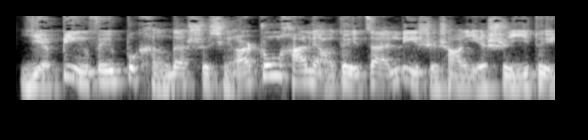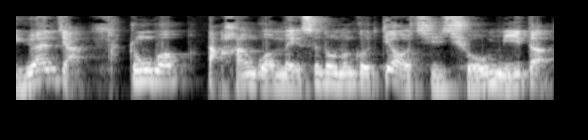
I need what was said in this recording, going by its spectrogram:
也并非不可能的事情。而中韩两队在历史上也是一对冤家，中国打韩国每次都能够吊起球迷的。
